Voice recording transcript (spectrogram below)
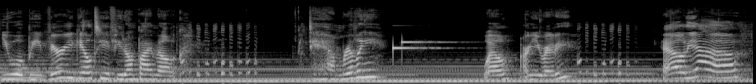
you will be very guilty if you don't buy milk. Damn, really? Well, are you ready? Hell yeah!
